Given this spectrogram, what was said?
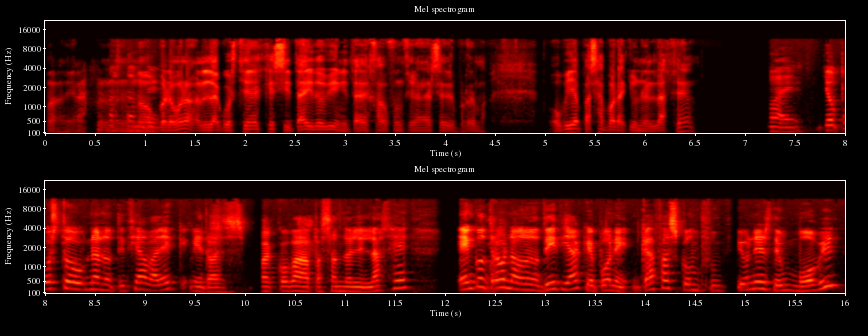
Bueno, ya. Bastante. No, pero bueno, la cuestión es que si te ha ido bien y te ha dejado funcionar, ese es el problema. Os voy a pasar por aquí un enlace. Vale. Yo he puesto una noticia, ¿vale? Que mientras Paco va pasando el enlace, he encontrado una noticia que pone gafas con funciones de un móvil,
